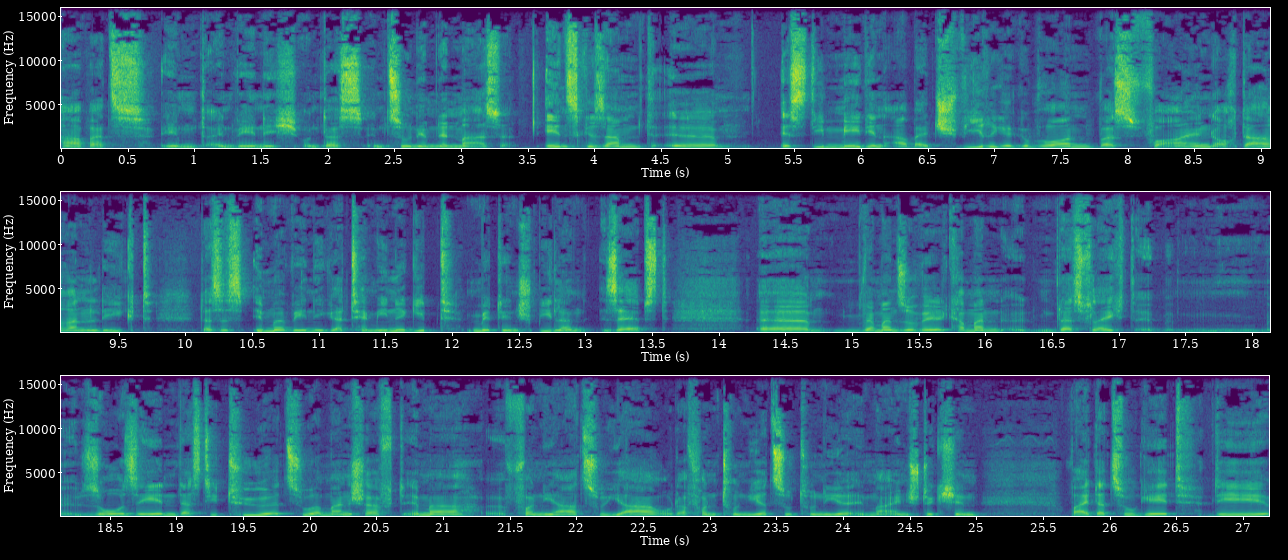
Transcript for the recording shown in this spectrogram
hapert es eben ein wenig und das im zunehmenden Maße. Insgesamt äh, ist die Medienarbeit schwieriger geworden, was vor allem auch daran liegt, dass es immer weniger Termine gibt mit den Spielern selbst. Äh, wenn man so will, kann man äh, das vielleicht äh, so sehen, dass die Tür zur Mannschaft immer äh, von Jahr zu Jahr oder von Turnier zu Turnier immer ein Stückchen weiter zugeht. Die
